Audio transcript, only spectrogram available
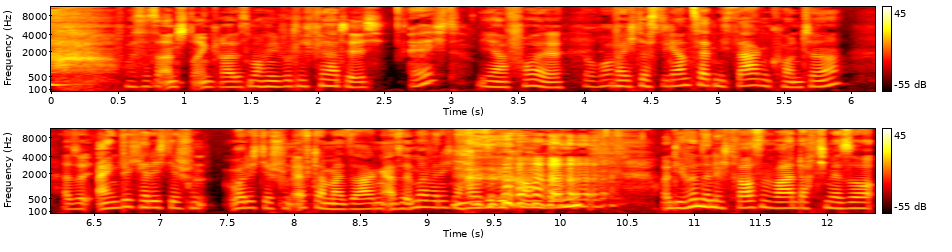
Was ist anstrengend gerade, das macht mich wirklich fertig. Echt? Ja, voll. Warum? Weil ich das die ganze Zeit nicht sagen konnte. Also eigentlich hätte ich dir schon, wollte ich dir schon öfter mal sagen. Also immer wenn ich nach Hause gekommen bin und die Hunde nicht draußen waren, dachte ich mir so,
